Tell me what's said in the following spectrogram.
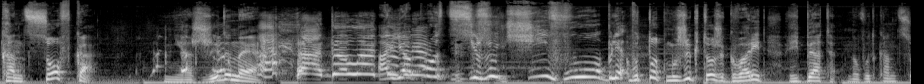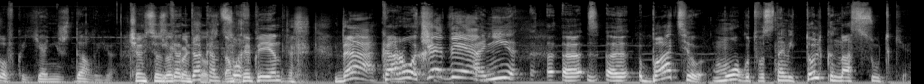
Концовка неожиданная. А я просто сижу, чего, бля? Вот тот мужик тоже говорит, ребята, но вот концовка, я не ждал ее. Чем все закончилось? Там концовка- хэппи-энд? Да! Короче, они э, э, э, батю могут восстановить только на сутки.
